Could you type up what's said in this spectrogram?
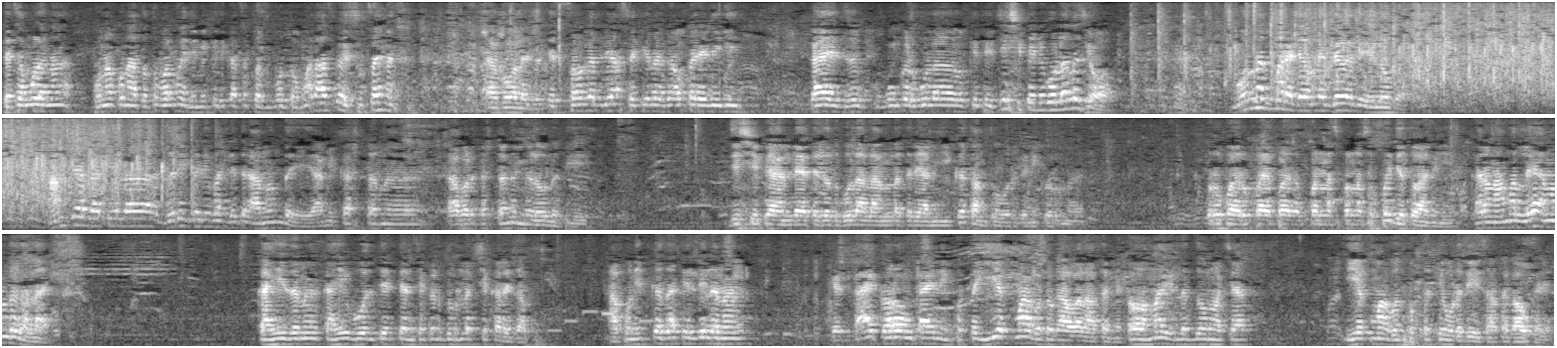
त्याच्यामुळे ना पुन्हा पुन्हा आता तुम्हाला माहिती आहे, मी कधी कसं कस बोलतो. मला आज काही सुचाय ना. काय बोलायचं? ते स्वागत बी असं केलं गावकऱ्याने की काय गुंकड बोला किती? जे शिकायने बोलायलाच घ्यावा म्हणूनच मराठ्यावर जळ दे लोक. आमच्या जातीला जरी गरीब असले तरी आनंद आहे. आम्ही कष्टानं काबड कष्टानं मिळवलं ते. जे शेप्या आणल्या त्याच्यात गुलाल आणला तरी आम्ही इकत आणतो वर्गणी करून रुपया रुपया पन्नास पन्नास रुपये देतो आम्ही. कारण आम्हाला लय आनंद झालाय. काही जण काही बोलते त्यांच्याकडे दुर्लक्ष करायचं आपण. आपण इतकं जातील दिलं ना काय करावं काय नाही. फक्त एक माग होतो गावाला आता मी. तेव्हा मागितलं दोन वर्षात. एक माग होतं फक्त तेवढं द्यायचं आता गावकऱ्या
